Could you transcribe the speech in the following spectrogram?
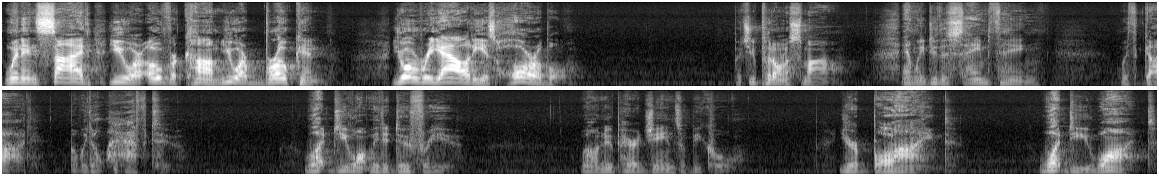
when inside you are overcome, you are broken your reality is horrible. But you put on a smile. And we do the same thing with God, but we don't have to. What do you want me to do for you? Well, a new pair of jeans would be cool. You're blind. What do you want?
